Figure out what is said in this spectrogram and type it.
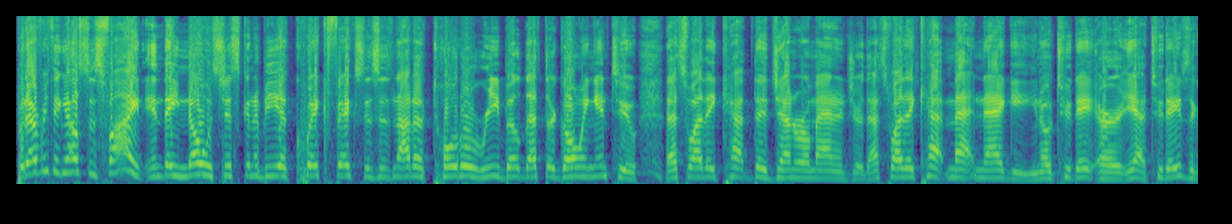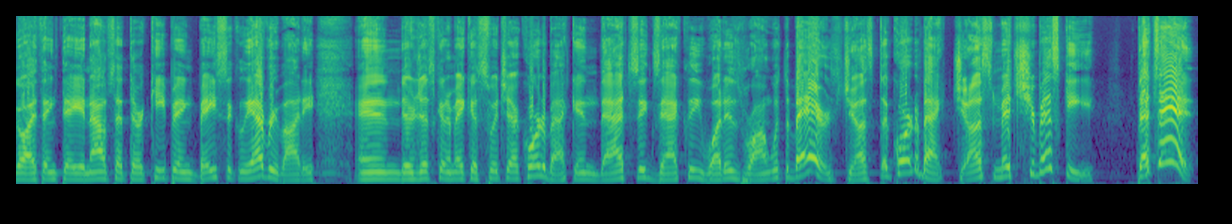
but everything else is fine. And they know it's just going to be a quick fix. This is not a total rebuild that they're going into. That's why they kept the general manager. That's why they kept Matt Nagy. You know, two days, or yeah, two days ago, I think they announced that they're keeping basically everybody and they're just going to make a switch at quarterback. And that's exactly what is wrong with the Bears. Just the quarterback, just Mitch Trubisky. That's it.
